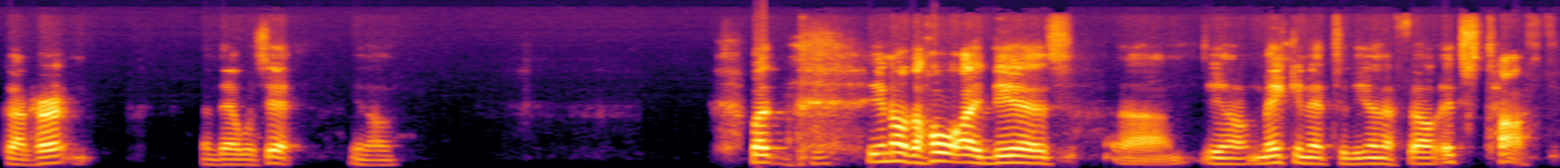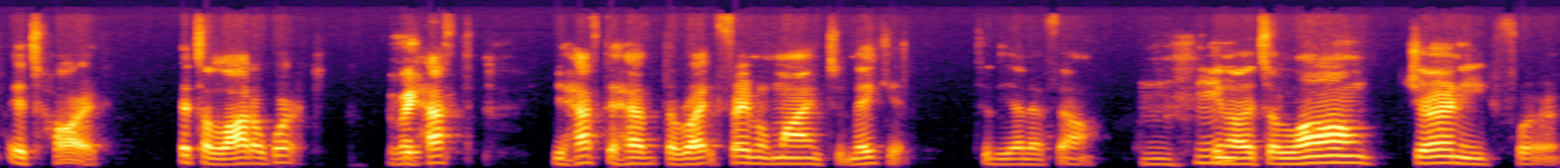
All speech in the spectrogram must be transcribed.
got hurt, and that was it. You know. But you know, the whole idea is, um, you know, making it to the NFL. It's tough. It's hard. It's a lot of work. Right. You have to, you have to have the right frame of mind to make it to the NFL. Mhm. You know, it's a long journey for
